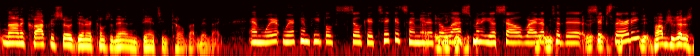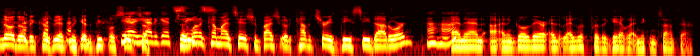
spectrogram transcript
Nine o'clock or so, dinner comes to an end, and dancing until about midnight. And where, where can people still get tickets? I mean, at the Uh, last minute, you'll sell right up to the Uh, six thirty. Probably should let us know though, because we have to getting people seats. Yeah, you So- gotta get So they want to come. I'd say they should buy. Should go to CatholicCharityDC.org, Uh-huh. and then uh, and then go there and, and look for the gala, and they can sign up there.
